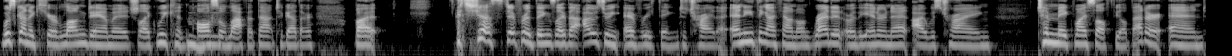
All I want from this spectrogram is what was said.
was going to cure lung damage. Like we can also mm-hmm. laugh at that together. But it's just different things like that. I was doing everything to try to anything I found on Reddit or the internet, I was trying to make myself feel better and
